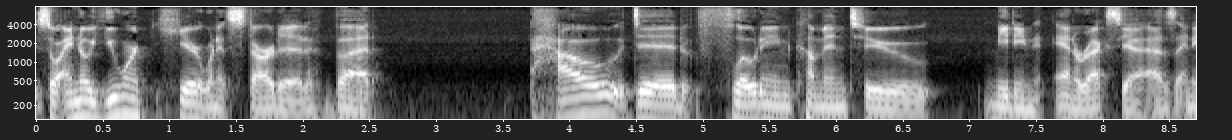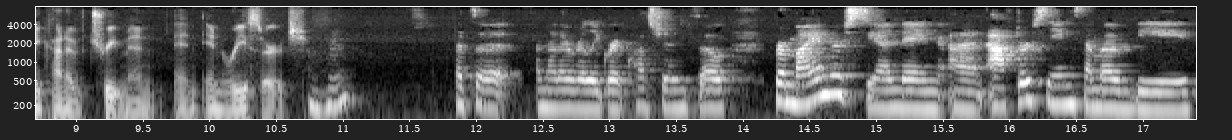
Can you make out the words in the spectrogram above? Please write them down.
So I know you weren't here when it started, but how did floating come into meeting anorexia as any kind of treatment in, in research? Mm-hmm. That's a another really great question. So, from my understanding, um, after seeing some of the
